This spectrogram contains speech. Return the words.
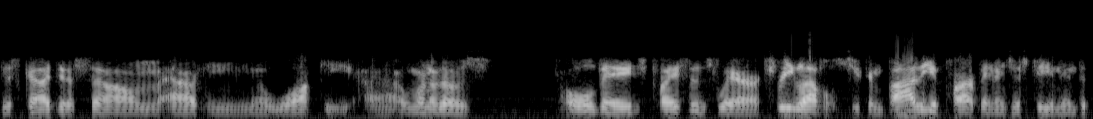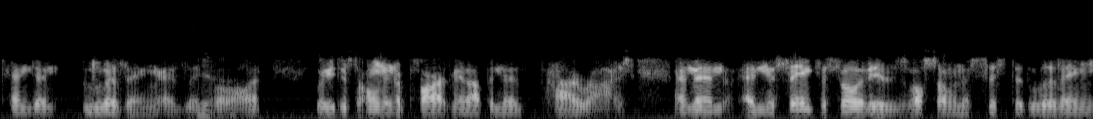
this guy did a film out in Milwaukee, uh, one of those old age places where three levels. You can buy the apartment and just be an independent living, as they Yeah. call it, where you just own an apartment up in the high rise. And then in the same facility, there's also an assisted living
